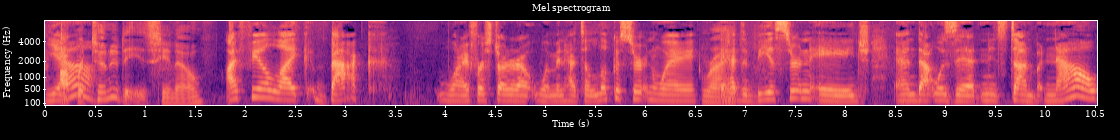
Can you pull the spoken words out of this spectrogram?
Yeah. opportunities. You know, I feel like back when I first started out, women had to look a certain way. Right. They had to be a certain age, and that was it, and it's done. But now,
